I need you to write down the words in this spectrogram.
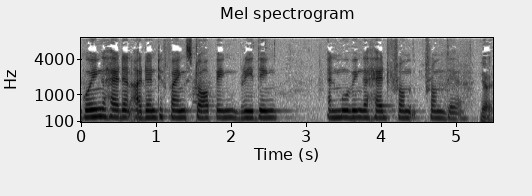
going ahead and identifying, stopping, breathing, and moving ahead from from there. yeah,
